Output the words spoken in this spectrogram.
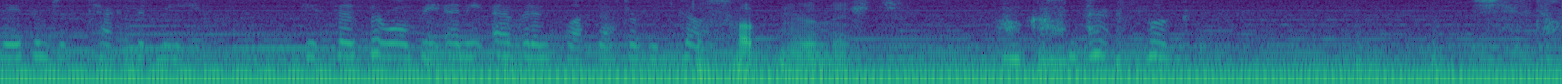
Nathan just texted me. He says there won't be any evidence left after he's done. Das hatten wir nicht. Oh god, Max, look. She's still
